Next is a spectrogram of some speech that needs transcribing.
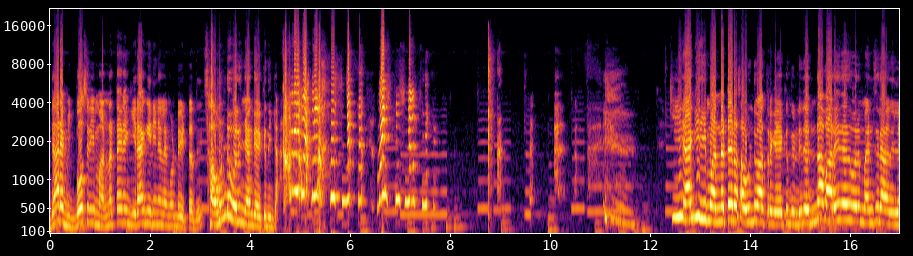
ഇതാരെ ബിഗ് ബോസിൽ ഈ മണ്ണട്ടേനെ കിരാൻ കിരീനെല്ലാം കൊണ്ട് ഇട്ടത്? സൗണ്ട് പോലും ഞാൻ കേൾക്കുന്നില്ല. കീരാഗിരി മണ്ണട്ടയുടെ സൗണ്ട് മാത്രം കേൾക്കുന്നുണ്ട്. ഇത് എന്താ പറയുന്നത് പോലും മനസ്സിലാവുന്നില്ല.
